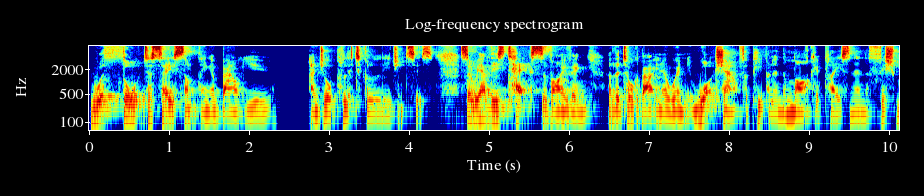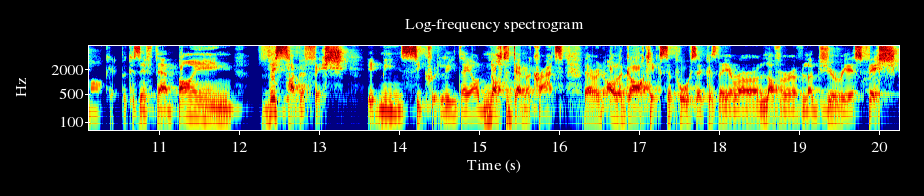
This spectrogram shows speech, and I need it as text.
were thought to say something about you and your political allegiances. So we have these texts surviving uh, that talk about, you know, when watch out for people in the marketplace and in the fish market, because if they're buying this type of fish, it means secretly they are not a Democrat. They're an oligarchic supporter because they are a lover of luxurious fish,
